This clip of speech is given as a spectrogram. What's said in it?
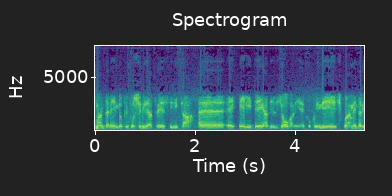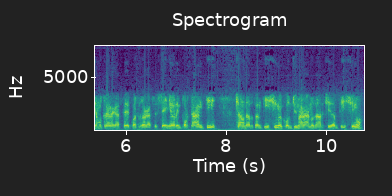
mantenendo più possibile la triestinità eh, e, e, l'idea dei giovani. Ecco. Quindi sicuramente abbiamo tre ragazze e quattro ragazze senior importanti, ci hanno dato tantissimo e continueranno a darci tantissimo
